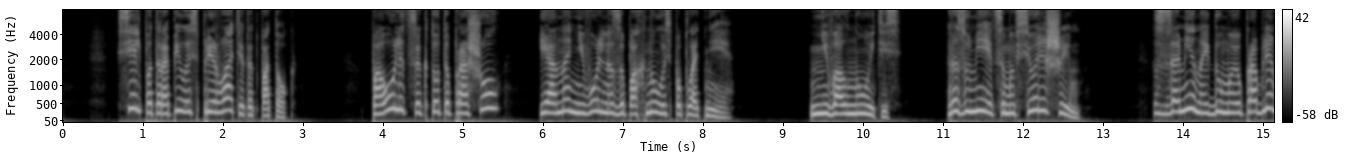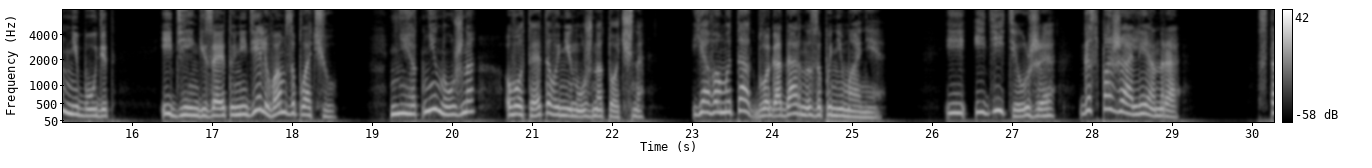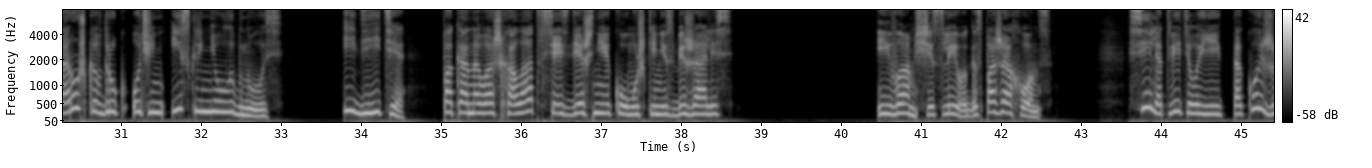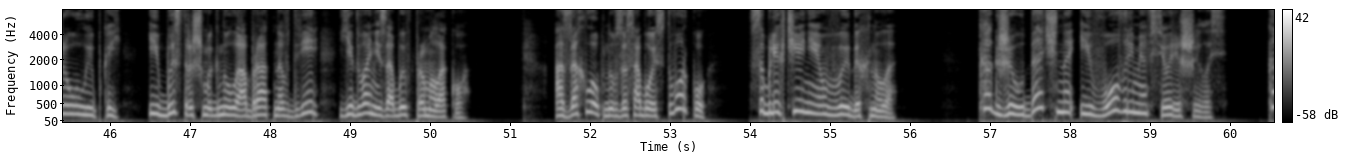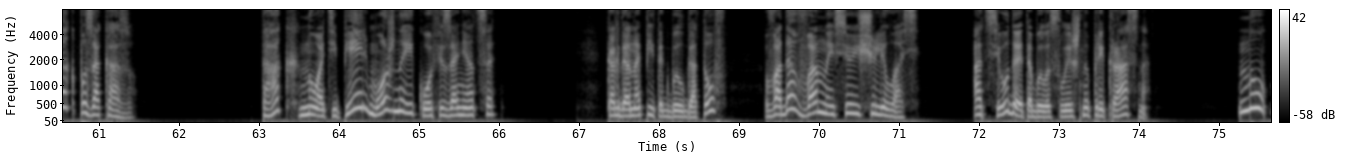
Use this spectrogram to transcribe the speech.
Сель поторопилась прервать этот поток. По улице кто-то прошел, и она невольно запахнулась поплотнее. «Не волнуйтесь. Разумеется, мы все решим. С заменой, думаю, проблем не будет, и деньги за эту неделю вам заплачу». «Нет, не нужно. Вот этого не нужно точно. Я вам и так благодарна за понимание. И идите уже, госпожа Ленра!» Старушка вдруг очень искренне улыбнулась. «Идите, пока на ваш халат все здешние кумушки не сбежались». «И вам счастливо, госпожа Хонс!» Сель ответила ей такой же улыбкой и быстро шмыгнула обратно в дверь, едва не забыв про молоко. А захлопнув за собой створку, с облегчением выдохнула — как же удачно и вовремя все решилось. Как по заказу. Так, ну а теперь можно и кофе заняться. Когда напиток был готов, вода в ванной все еще лилась. Отсюда это было слышно прекрасно. «Ну,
